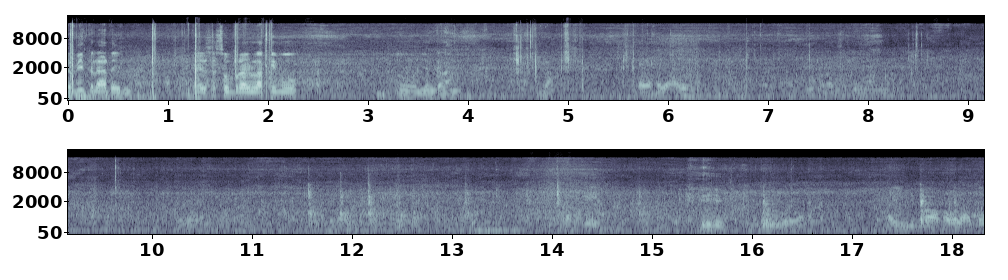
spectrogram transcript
Sabitin natin. Dahil sa sobrang laki mo. Oh, diyan ka lang. Kaya kaya bungang. Laki. Ay, hindi makakawala to.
